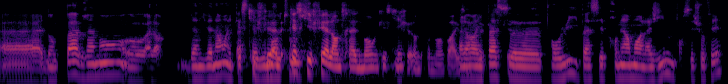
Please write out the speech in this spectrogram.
Euh, donc pas vraiment. Alors bien évidemment, il passe Qu'est-ce qu'il fait à l'entraînement Qu'est-ce qu'il fait à l'entraînement par exemple Alors il passe euh, pour lui, il passait premièrement à la gym pour s'échauffer.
